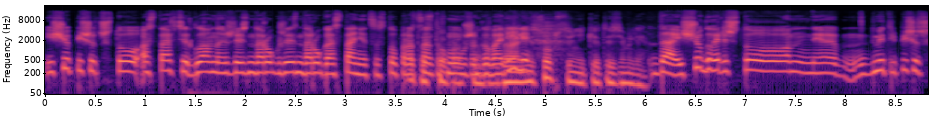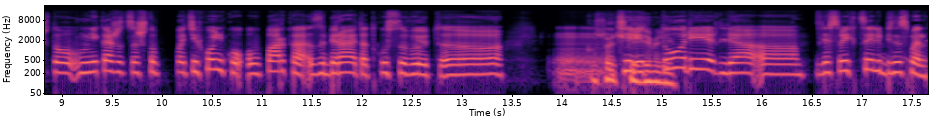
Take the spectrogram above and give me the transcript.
Еще пишут, что оставьте, главное, железную дорогу, железная дорога останется 100%, 100%, мы уже говорили. Да, они собственники этой земли. Да, еще говорит, что э, Дмитрий пишет, что мне кажется, что потихоньку у парка забирают, откусывают Кусочки территории земли. для, для своих целей бизнесмен.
